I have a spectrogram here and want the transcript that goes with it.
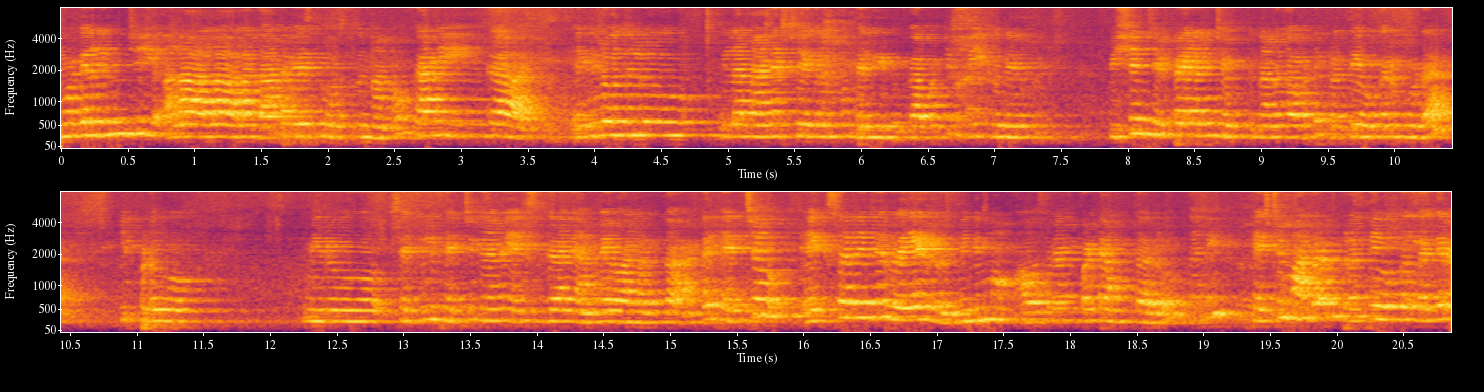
మూడేళ్ళ నుంచి అలా అలా అలా దాట వేస్తూ వస్తున్నాను. కానీ ఇంకా ఎన్ని రోజులు ఇలా మేనేజ్ చేయగలమో తెలియదు కాబట్టి మీకు నేను విషయం చెప్పాలని చెప్తున్నాను కాబట్టి ప్రతి ఒక్కరు కూడా ఇప్పుడు మీరు సెటిల్ హెచ్ కానీ ఎక్స్ కానీ అమ్మే వాళ్ళంతా అంటే హెచ్ ఎక్స్ అనేది రేర్ మినిమం అవసరాన్ని బట్టి అమ్ముతారు. కానీ హెచ్ మాత్రం ప్రతి ఒక్కరి దగ్గర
